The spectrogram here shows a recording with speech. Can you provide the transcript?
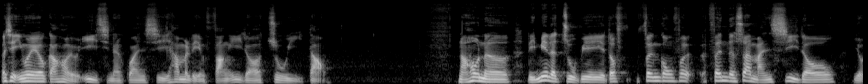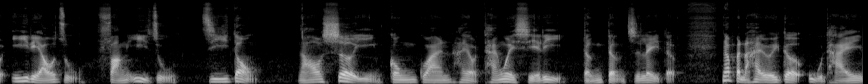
而且因为又刚好有疫情的关系，他们连防疫都要注意到。然后呢，里面的组别也都分工分分的算蛮细的哦，有医疗组、防疫组、机动。然后摄影、公关，还有摊位协力等等之类的。那本来还有一个舞台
